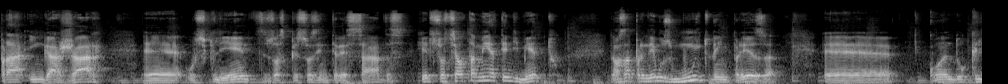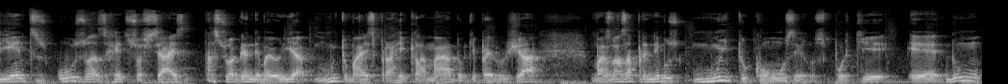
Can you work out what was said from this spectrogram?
para engajar é, os clientes, as pessoas interessadas. Rede social também é atendimento. Nós aprendemos muito na empresa é, quando clientes usam as redes sociais, na sua grande maioria, muito mais para reclamar do que para elogiar mas nós aprendemos muito com os erros, porque é, num,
